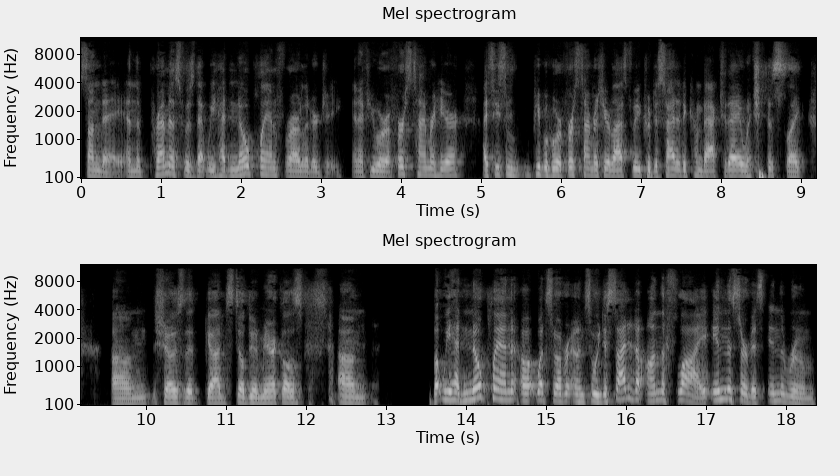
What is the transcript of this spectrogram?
Sunday. And the premise was that we had no plan for our liturgy. And if you were a first timer here, I see some people who were first timers here last week who decided to come back today, which is like, um, shows that God's still doing miracles. Um, but we had no plan uh, whatsoever. And so we decided to, on the fly, in the service, in the room,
